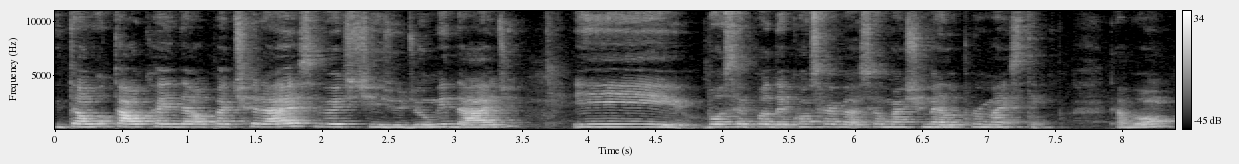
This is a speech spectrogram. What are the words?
Então o talco é ideal para tirar esse vestígio de umidade e você poder conservar seu marshmallow por mais tempo, tá bom?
